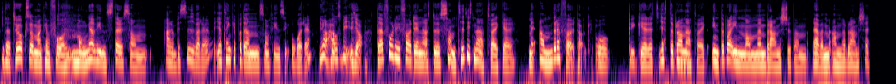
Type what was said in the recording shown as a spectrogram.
Där tror jag också man kan få många vinster som arbetsgivare. Jag tänker på den som finns i Åre. Ja, Houseby. Ja, där får du fördelen att du samtidigt nätverkar med andra företag och bygger ett jättebra mm. nätverk, inte bara inom en bransch utan även med andra branscher,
